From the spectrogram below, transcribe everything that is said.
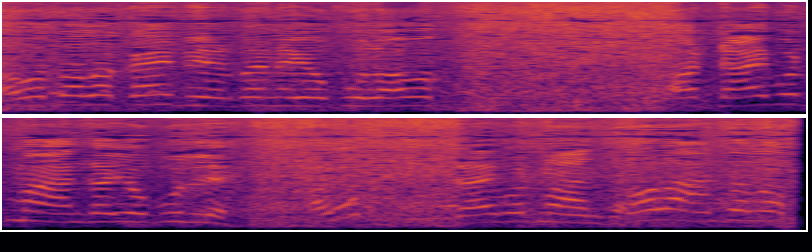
अब तल कहीँ भेट्दैन यो पुल अब अब ड्राइभरमा हान्छ यो पुलले ड्राइभरमा हान्छ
